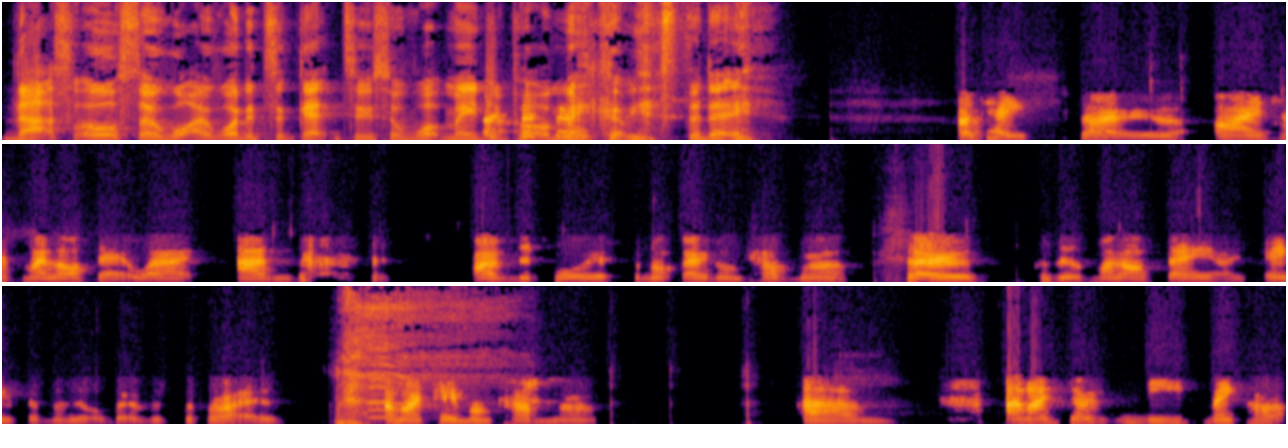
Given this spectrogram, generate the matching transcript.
That's also what I wanted to get to. So what made you put on makeup yesterday? Okay, so I had my last day at work, and I'm notorious for not going on camera. So because it was my last day, I gave them a little bit of a surprise, and I came on camera. Um, and I don't need makeup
